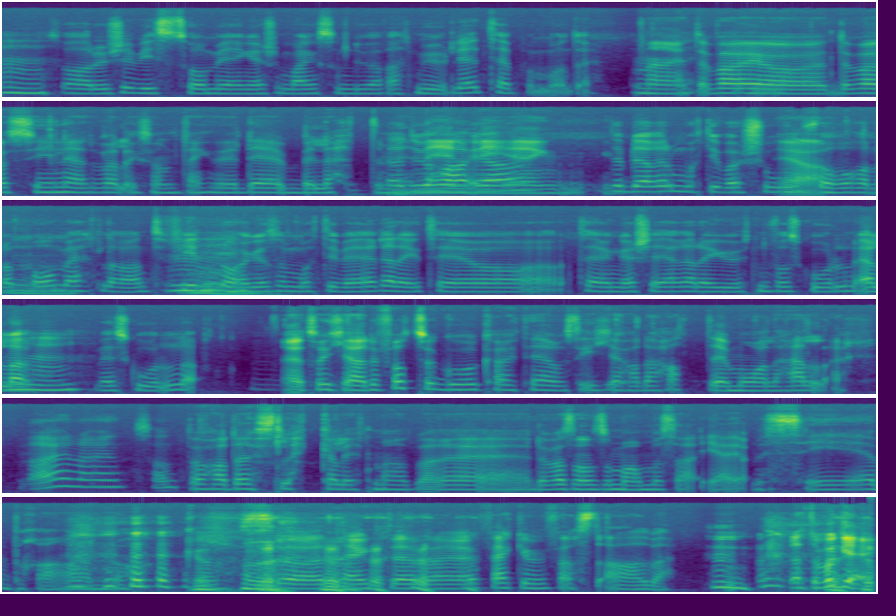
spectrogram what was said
Mm. så har du ikke vist så mye engasjement som du har hatt mulighet til, på en måte. Nei, det var jo det var synlighet. Det var liksom, tenkte jeg, det er billetten Ja, min har- ja, en Det blir en motivasjon Ja. for å holde på Mm. med et eller annet. Finn Mm. noe som motiverer deg til å, til å engasjere deg utenfor skolen, eller Mhm. med skolen, da. Jeg tror ikke jeg hadde fått så gode karakterer hvis jeg ikke hadde hatt det målet heller. Nei, nei, sant. Da hadde jeg slekka litt med at bare Det var sånn som mamma sa Ja, ja, men se bra nok. Og så tenkte jeg bare Fikk jeg min første A og bare hm, dette var gøy.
